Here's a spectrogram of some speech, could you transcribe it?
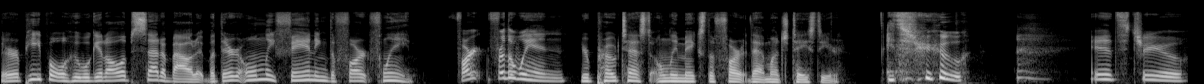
There are people who will get all upset about it, but they're only fanning the fart flame. fart for the win. Your protest only makes the fart that much tastier. It's true. It's true.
